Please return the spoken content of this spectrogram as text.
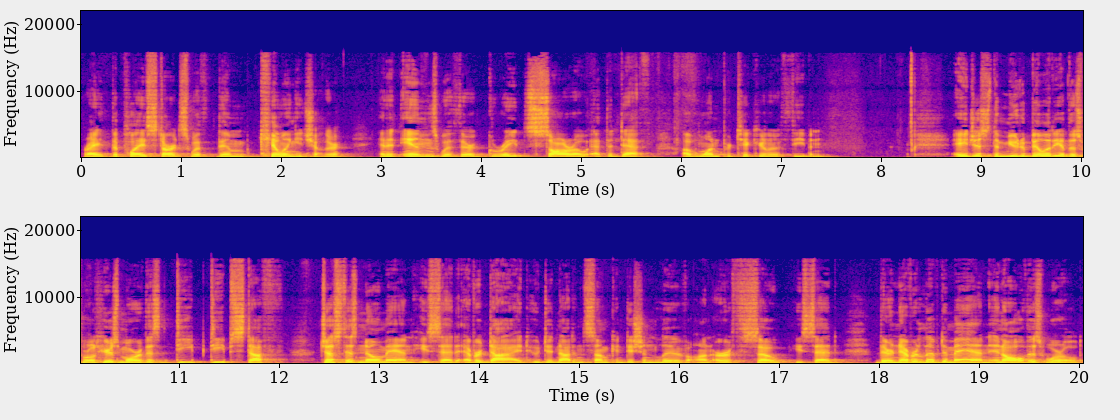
right? The play starts with them killing each other, and it ends with their great sorrow at the death of one particular Theban. Aegeus, the mutability of this world, here's more of this deep, deep stuff. Just as no man, he said, ever died who did not in some condition live on earth, so, he said, there never lived a man in all this world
